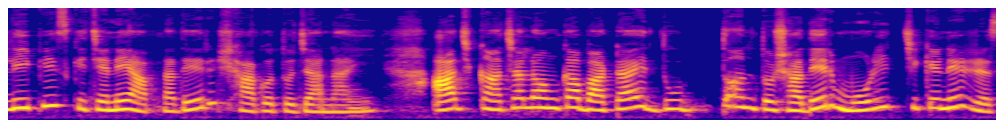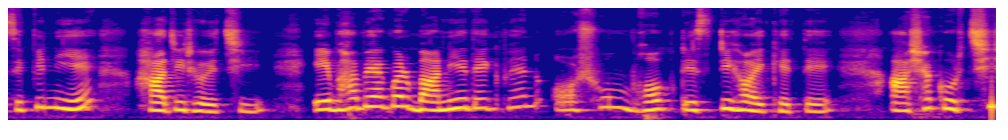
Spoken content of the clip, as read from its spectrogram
লিপিস কিচেনে আপনাদের স্বাগত জানাই। আজ কাঁচা লঙ্কা বাটায় দুর্দান্ত স্বাদের মরিচ চিকেনের রেসিপি নিয়ে হাজির হয়েছি। এভাবে একবার বানিয়ে দেখবেন অসম্ভব টেস্টি হয় খেতে। আশা করছি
